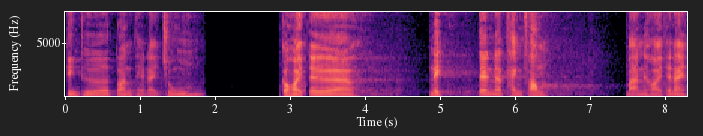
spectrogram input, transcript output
Kính thưa toàn thể đại chúng, câu hỏi từ uh, nick tên là Thanh Phong. Bạn ấy hỏi thế này,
